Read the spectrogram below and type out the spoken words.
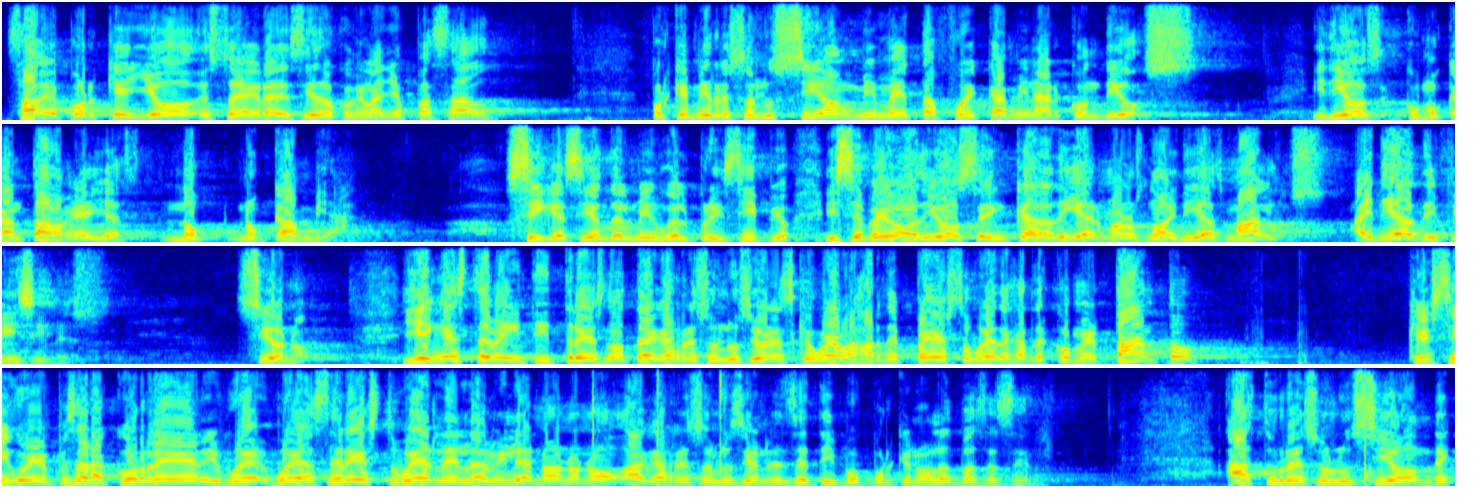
¿Sabe por qué yo estoy agradecido con el año pasado? Porque mi resolución, mi meta fue caminar con Dios. Y Dios, como cantaban ellas, no, no cambia. Sigue siendo el mismo del principio. Y se veo a Dios en cada día, hermanos, no hay días malos. Hay días difíciles. ¿Sí o no? Y en este 23 no te hagas resoluciones que voy a bajar de peso, voy a dejar de comer tanto que sí voy a empezar a correr y voy, a hacer esto, voy a leer la Biblia. No, no, no, hagas resoluciones de ese tipo porque no las vas a hacer. Haz tu resolución de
